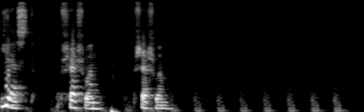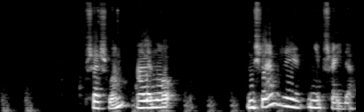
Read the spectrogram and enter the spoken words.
Jest. Przeszłem. Przeszłem. Przeszłem, ale no. Myślałem, że nie, nie przejdę.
